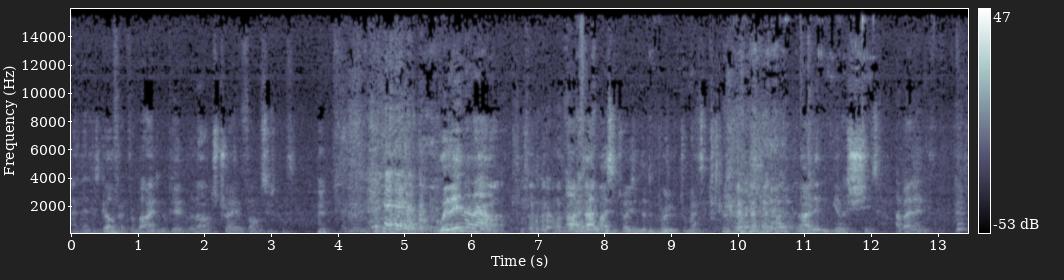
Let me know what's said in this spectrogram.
and then his girlfriend from behind him appeared with a large tray of pharmaceuticals. Within an hour, I found my situation had improved dramatically. and I didn't give a shit about anything.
